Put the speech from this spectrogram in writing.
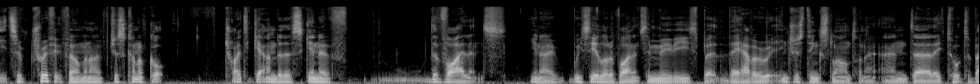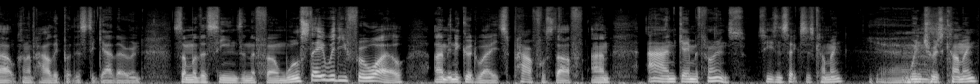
it's a terrific film. And I've just kind of got tried to get under the skin of the violence. You know, we see a lot of violence in movies, but they have a really interesting slant on it, and uh, they talked about kind of how they put this together, and some of the scenes in the film will stay with you for a while, um, in a good way. It's powerful stuff. Um, and Game of Thrones season six is coming. Yeah. Winter is coming.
